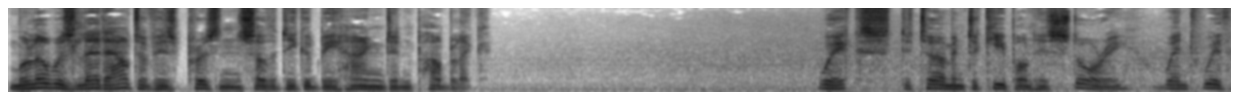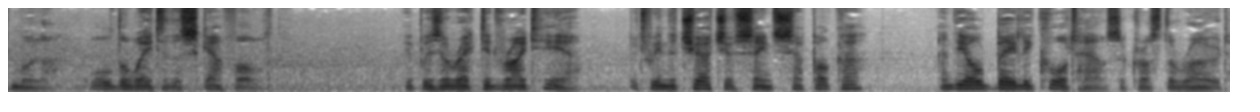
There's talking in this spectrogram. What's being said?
Muller was led out of his prison so that he could be hanged in public. Wicks, determined to keep on his story, went with Muller all the way to the scaffold. It was erected right here, between the Church of St. Sepulchre and the Old Bailey Courthouse across the road.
